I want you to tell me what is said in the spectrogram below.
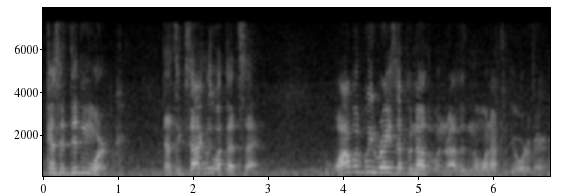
Because it didn't work. That's exactly what that's saying. Why would we raise up another one rather than the one after the order of Aaron?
